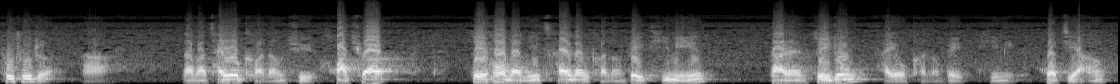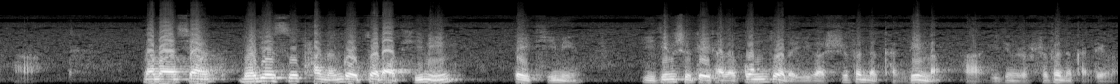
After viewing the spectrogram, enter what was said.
突出者啊，那么才有可能去画圈儿，最后呢，你才能可能被提名，当然最终还有可能被提名获奖啊。那么像罗杰斯他能够做到提名、被提名，已经是对他的工作的一个十分的肯定了啊，已经是十分的肯定了。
